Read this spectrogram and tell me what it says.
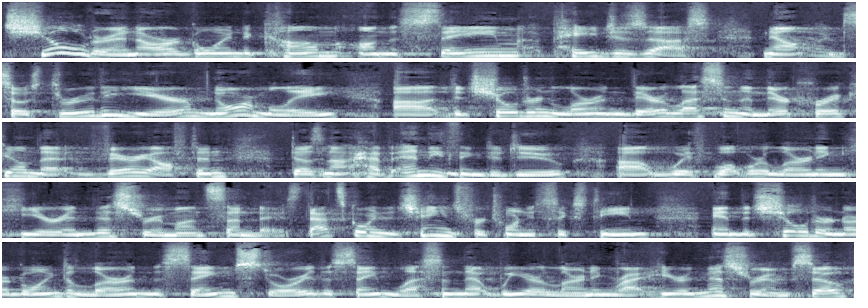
children are going to come on the same page as us. Now so through the year normally uh, the children learn their lesson and their curriculum that very often does not have anything to do uh, with what we're learning here in this room on Sundays. That's going to change for 2016, and the children are going to learn the same story, the same lesson that we are learning right here in this room. So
